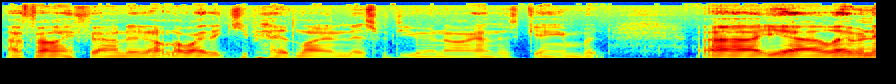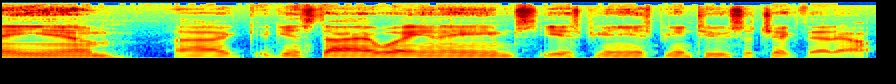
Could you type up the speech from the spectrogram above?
I finally found it. I don't know why they keep headlining this with you and I on this game, but uh, yeah, 11 a.m. Uh, against Iowa in Ames, ESPN ESPN two. So check that out.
